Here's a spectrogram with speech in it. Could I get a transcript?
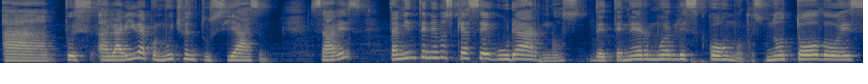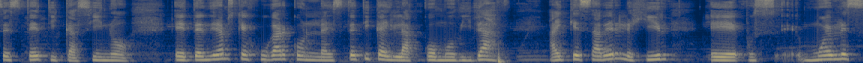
a, pues, a la vida con mucho entusiasmo, ¿sabes? También tenemos que asegurarnos de tener muebles cómodos. No todo es estética, sino eh, tendríamos que jugar con la estética y la comodidad. Hay que saber elegir eh, pues, muebles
